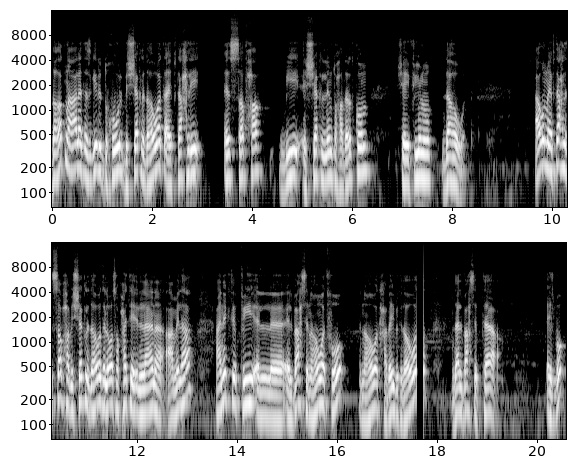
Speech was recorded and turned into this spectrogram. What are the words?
ضغطنا على تسجيل الدخول بالشكل دهوت هيفتح لي الصفحة بالشكل اللي أنتوا حضراتكم شايفينه دهوت أول ما يفتح لي الصفحة بالشكل دهوت اللي هو صفحتي اللي أنا عاملها هنكتب في ال- البحث ان هوت فوق ان هوت حبايبي كده هوت ده البحث بتاع فيسبوك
